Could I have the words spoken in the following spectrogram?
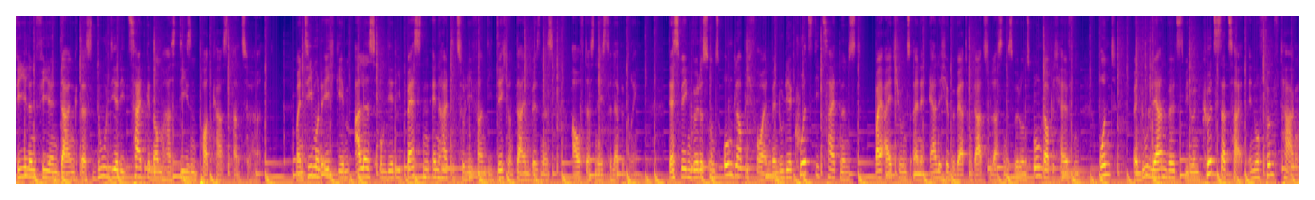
Vielen, vielen Dank, dass du dir die Zeit genommen hast, diesen Podcast anzuhören. Mein Team und ich geben alles, um dir die besten Inhalte zu liefern, die dich und dein Business auf das nächste Level bringen. Deswegen würde es uns unglaublich freuen, wenn du dir kurz die Zeit nimmst, bei iTunes eine ehrliche Bewertung dazulassen. Das würde uns unglaublich helfen und wenn du lernen willst, wie du in kürzester Zeit, in nur fünf Tagen,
